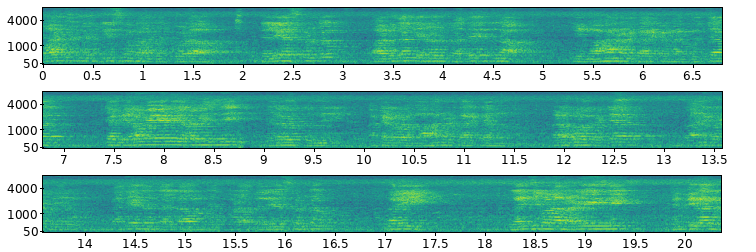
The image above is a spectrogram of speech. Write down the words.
బాధ్యత మేము తీసుకున్నామని చెప్పి కూడా తెలియజేసుకుంటూ ఆ విధంగా ఈరోజు పెద్ద ఎత్తున ఈ మహానాడు కార్యక్రమానికి వచ్చారు. రేపు ఇరవై ఏడు ఇరవై ఎనిమిది ఇరవై తొమ్మిది అక్కడ కూడా మహానాడు కార్యక్రమం కడపలో పెట్టారు. దాన్ని కూడా మీరు పెద్ద ఎత్తున జరగాలని చెప్పి కూడా తెలియజేసుకుంటూ మరి లంచ్ కూడా రెడీ అయింది. ఎంపీ గారు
